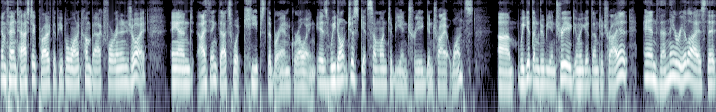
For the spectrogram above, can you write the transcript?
and fantastic product that people want to come back for and enjoy and i think that's what keeps the brand growing is we don't just get someone to be intrigued and try it once um, we get them to be intrigued and we get them to try it, and then they realize that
